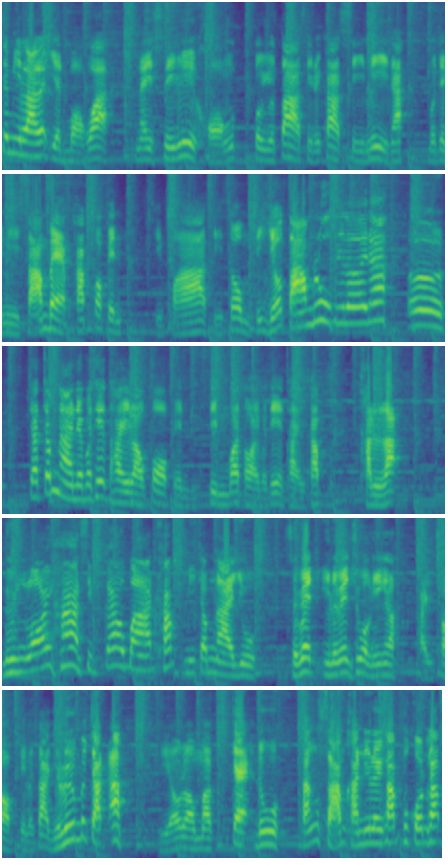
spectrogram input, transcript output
จะมีรายละเอียดบอกว่าในซีรีส์ของ Toyota c i l i c a Series นะ มันจะมี 3 แบบครับ ก็เป็นสีฟ้า สีส้ม สีเขียวตามรูปนี้เลยนะ เออจัดจำหน่ายในประเทศไทยเราก็เป็นซิมว่าทอยประเทศไทยครับ คันละ 159 บาทครับ มีจำหน่ายอยู่ เซเว่นอีเลเว่นช่วงนี้นะใครชอบซิลิก้าอย่าลืมไปจัดอะเดี๋ยวเรามาแกะดูทั้ง 3 คันนี้เลยครับ ทุกคนครับ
